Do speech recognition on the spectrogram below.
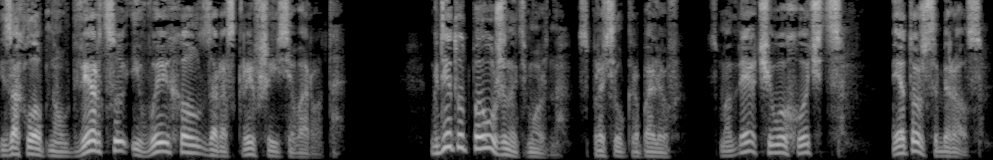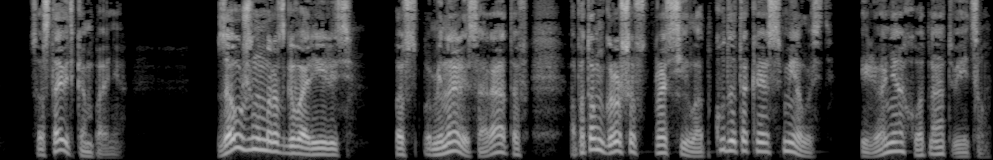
и захлопнул дверцу и выехал за раскрывшиеся ворота. — Где тут поужинать можно? — спросил Крополев. — Смотря чего хочется. Я тоже собирался. Составить компанию. За ужином разговорились, повспоминали Саратов, а потом Грошев спросил, откуда такая смелость, и Леня охотно ответил.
